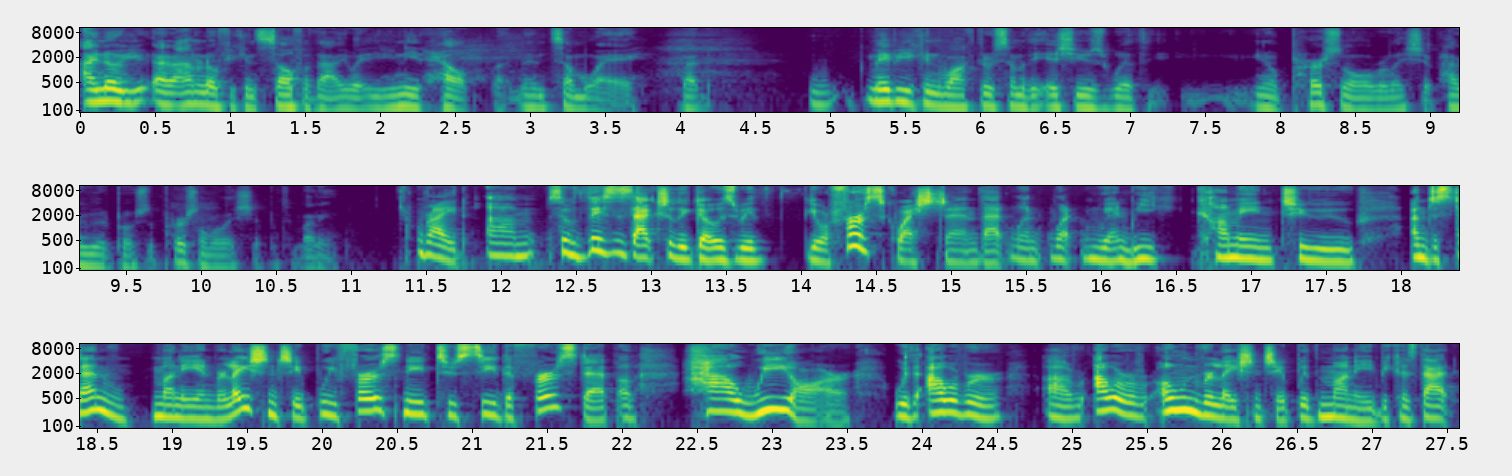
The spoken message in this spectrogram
I know you, and I don't know if you can self evaluate. You need help but in some way, but maybe you can walk through some of the issues with you know personal relationship, how you would approach the personal relationship to money. Right. Um, so this is actually goes with your first question that when what when we come in to understand money and relationship, we first need to see the first step of how we are with our uh, our own relationship with money because that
